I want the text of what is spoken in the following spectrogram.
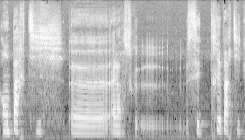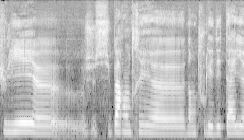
En partie. Euh, alors, c'est très particulier. Euh, je ne suis pas rentrée euh, dans tous les détails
